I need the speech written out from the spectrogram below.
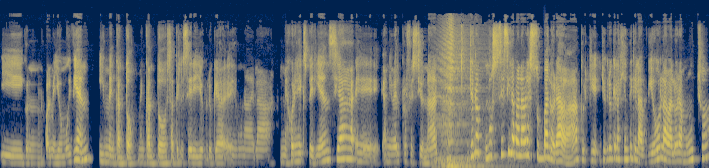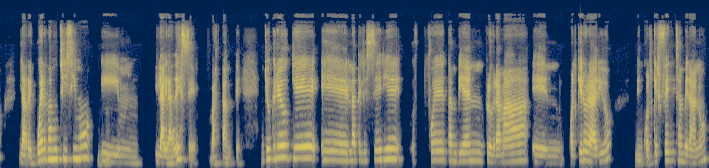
y con el cual me llevo muy bien y me encantó, me encantó esa teleserie, yo creo que es una de las mejores experiencias eh, a nivel profesional. Yo no, no, sé si la palabra es subvalorada, ¿ah? porque yo creo que la gente que la vio la valora mucho, la recuerda muchísimo y, y la agradece bastante. Yo creo que eh, la teleserie fue también programada en cualquier horario, en cualquier fecha en verano,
